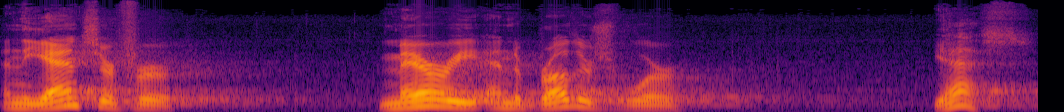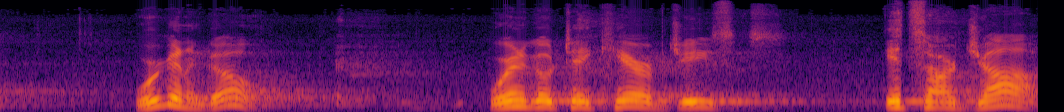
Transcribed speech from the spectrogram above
And the answer for Mary and the brothers were yes, we're going to go. We're going to go take care of Jesus. It's our job.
